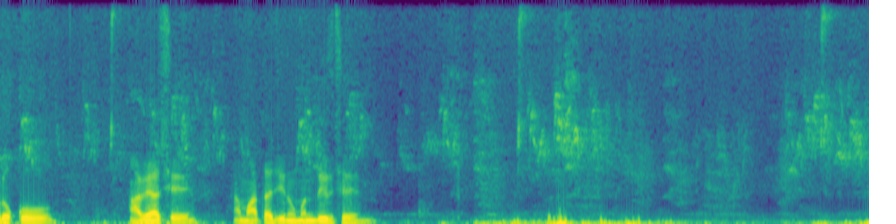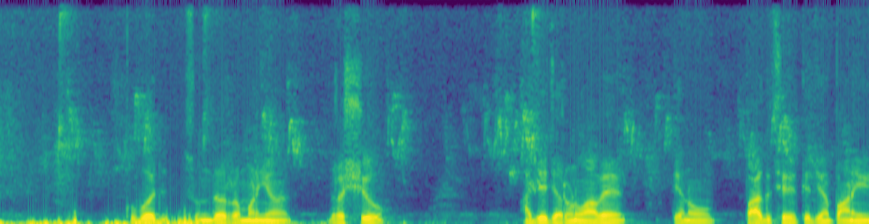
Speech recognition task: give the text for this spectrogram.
લોકો આવ્યા છે. આ માતાજીનું મંદિર છે. ખૂબ જ સુંદર રમણીય દ્રશ્યો આ જે ઝરણું આવે. તેનો ભાગ છે કે જ્યાં પાણી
